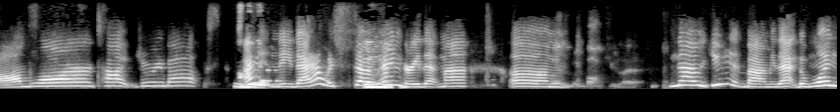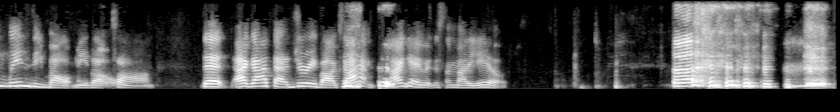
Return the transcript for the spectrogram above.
armoire type jewelry box. I didn't need that. I was so Mhm. angry that my um no, you didn't buy me that. The one Lindsay bought me that Oh. time. That I got that jewelry box. I I gave it to somebody else.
